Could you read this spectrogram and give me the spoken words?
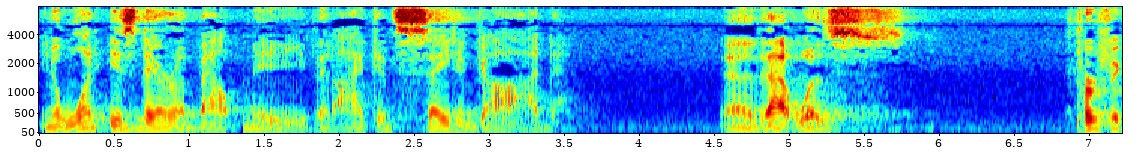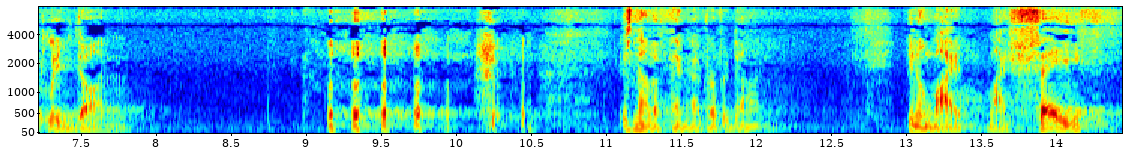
You know, what is there about me that I could say to God, uh, that was perfectly done? it's not a thing I've ever done. You know, my, my faith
